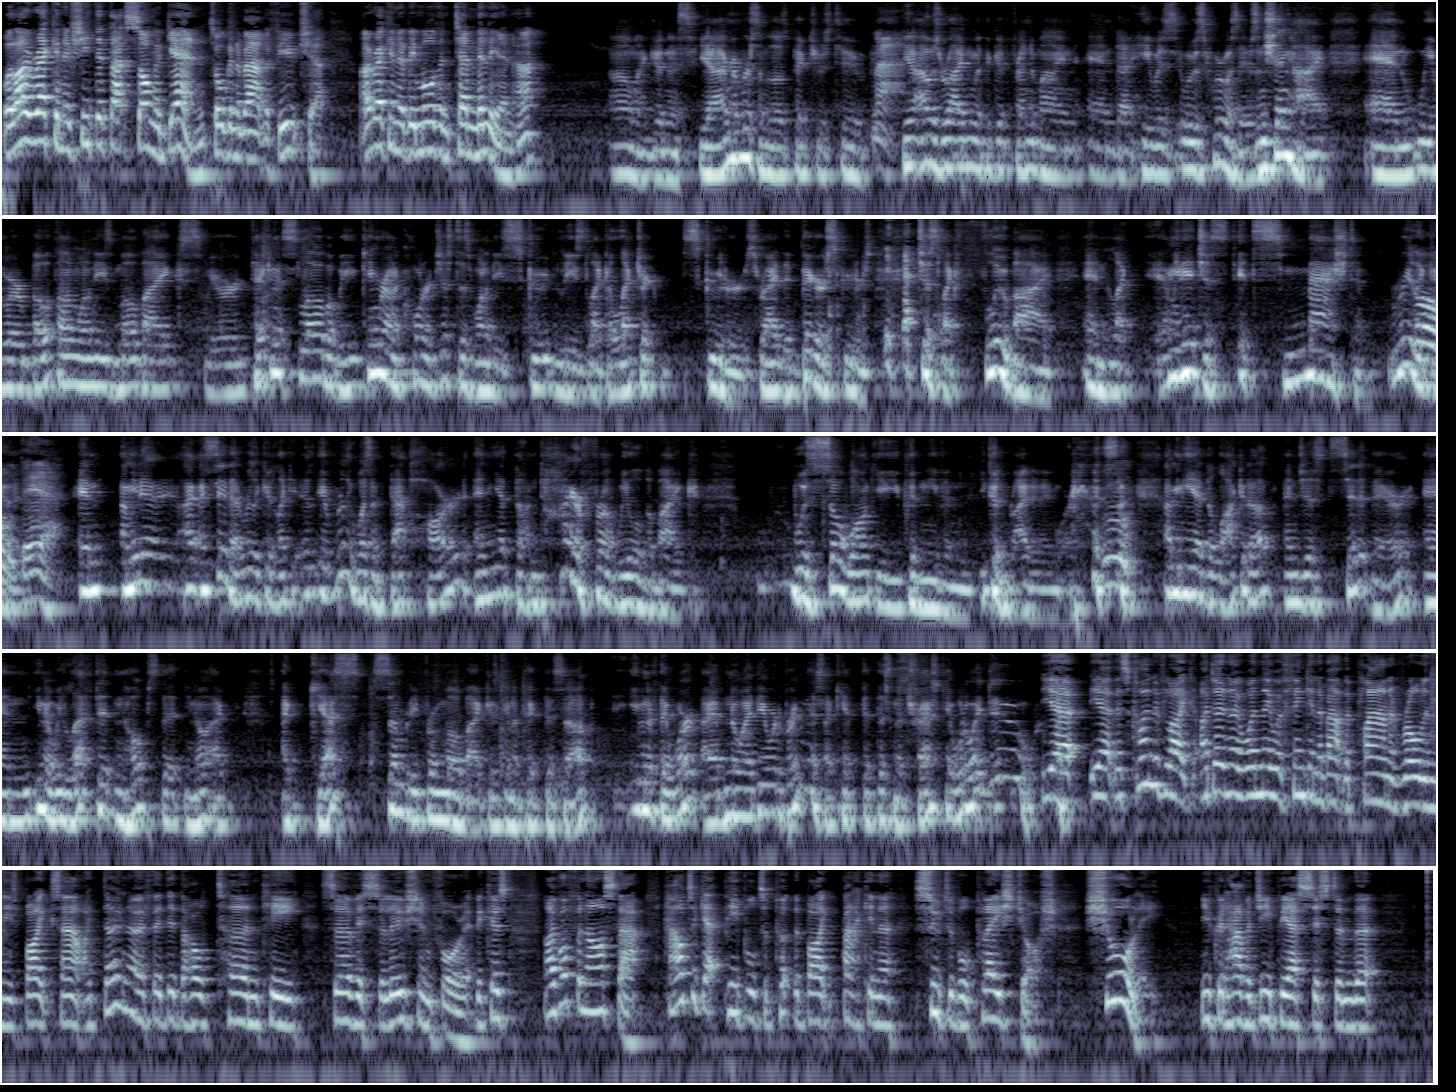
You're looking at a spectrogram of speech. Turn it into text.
well, I reckon if she did that song again, talking about the future, I reckon it'd be more than ten million, huh? Oh my goodness! Yeah, I remember some of those pictures too. Ah. You know, I was riding with a good friend of mine, and uh, he was it was where was it? It was in Shanghai, and we were both on one of these Mobikes. We were taking it slow, but we came around a corner just as one of these scoot these like electric scooters, right? The bigger scooters, just like flew by, and like I mean, it just it smashed him really Oh good. dear. And I mean, I, I say that really good. Like, it, it really wasn't that hard, and yet the entire front wheel of the bike was so wonky you couldn't even you couldn't ride it anymore. so, mm. I mean, he had to lock it up and just sit it there, and you know, we left it in hopes that you know, I, I guess somebody from Mobike is going to pick this up. Even if they weren't, I have no idea where to bring this. I can't fit this in a trash can. What do I do? Yeah, yeah, there's kind of like, I don't know, when they were thinking about the plan of rolling these bikes out, I don't know if they did the whole turnkey service solution for it because I've often asked that how to get people to put the bike back in a suitable place, Josh. Surely you could have a GPS system that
